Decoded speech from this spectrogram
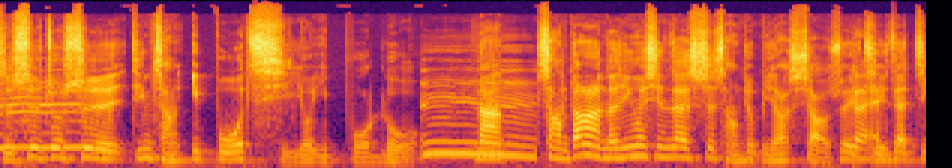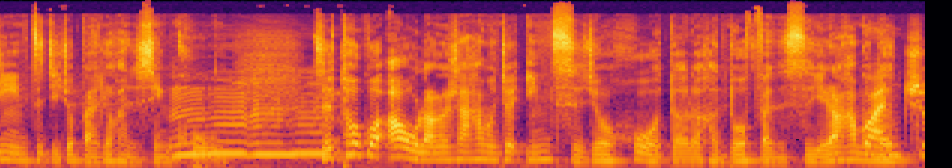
只是就是经常一波起又一波落。嗯那想当然的，因为现在市场就比较小，所以其实在经营自己就本来就很辛苦。嗯嗯只是透过《傲五狼人杀》，他们就因此就获得了很多粉丝，也让他们的。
